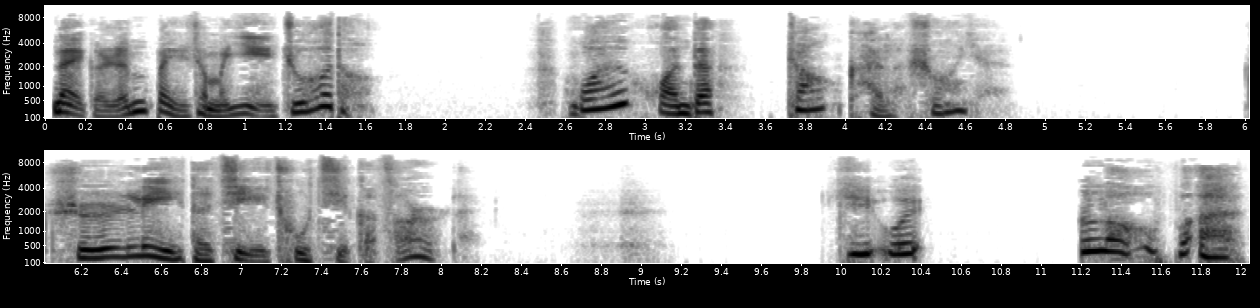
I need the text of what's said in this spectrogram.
那个人被这么一折腾。”缓缓的张开了双眼，吃力的挤出几个字儿来：“几位老板，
